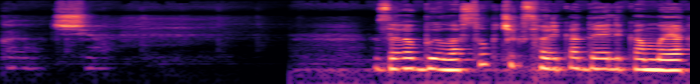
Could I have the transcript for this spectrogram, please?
коротше. Заробила супчик з фрикадельками.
